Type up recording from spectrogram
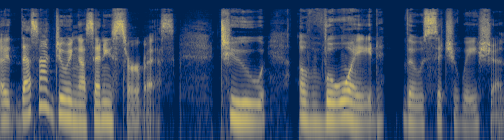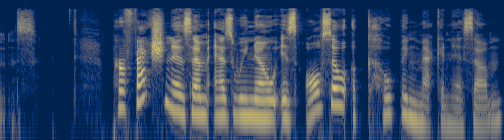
uh, that's not doing us any service to avoid those situations. Perfectionism, as we know, is also a coping mechanism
